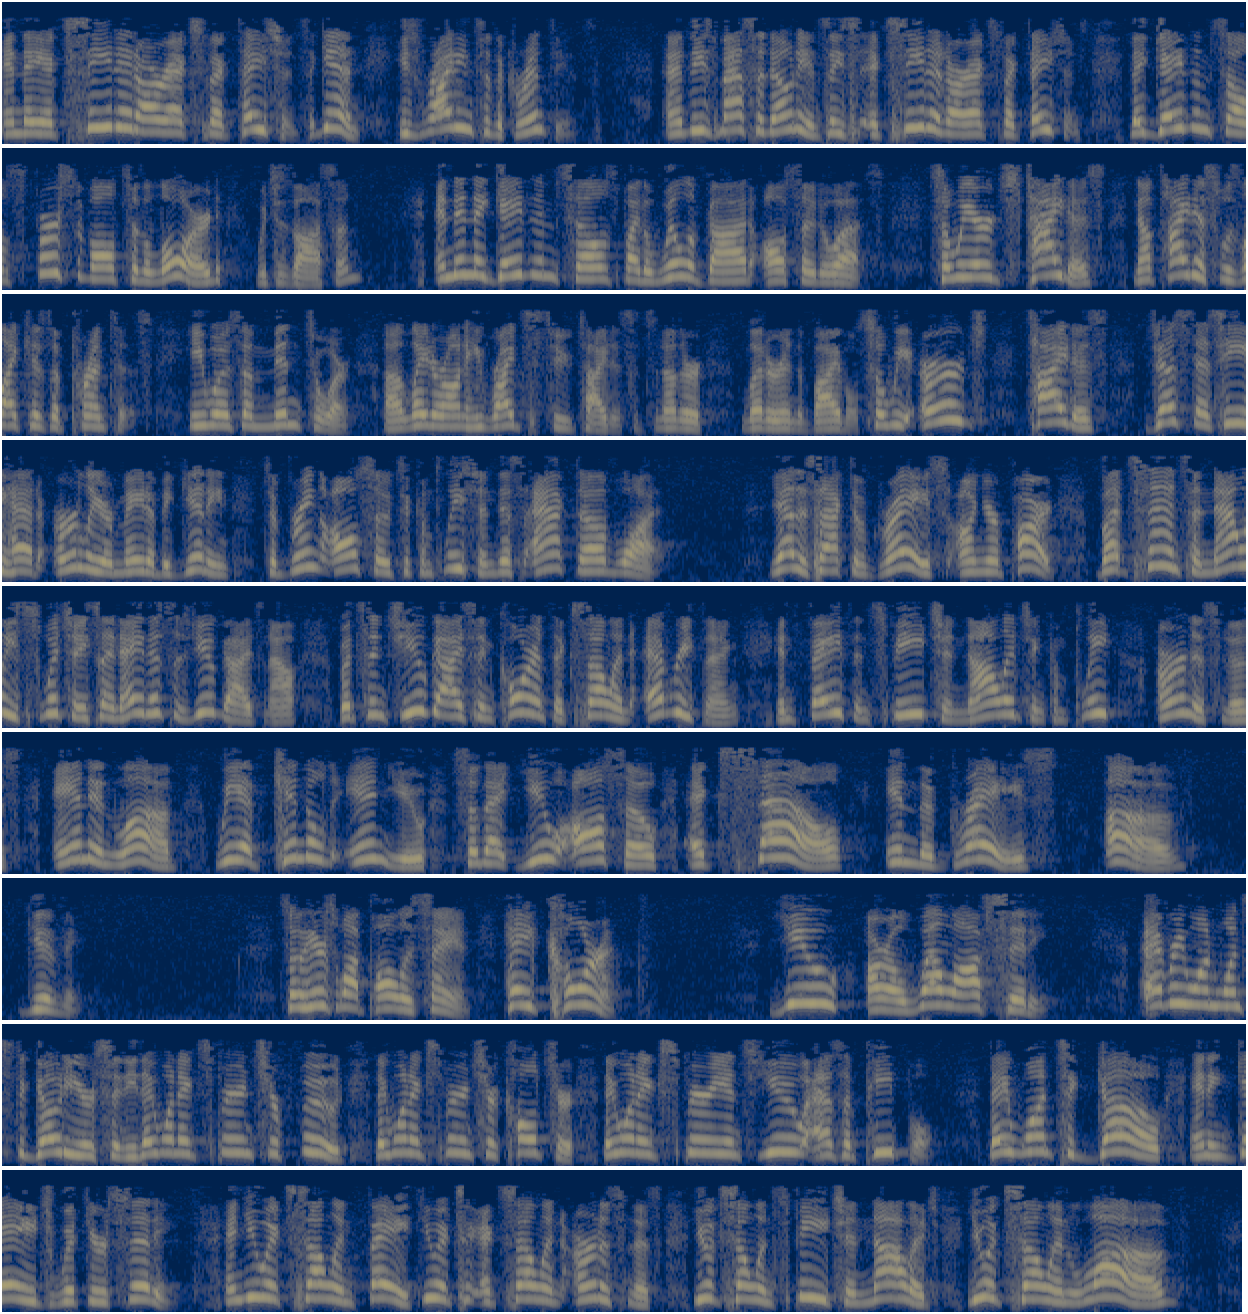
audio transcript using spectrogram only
And they exceeded our expectations. Again, he's writing to the Corinthians. And these Macedonians, they exceeded our expectations. They gave themselves, first of all, to the Lord, which is awesome. And then they gave themselves by the will of God also to us. So we urge Titus. Now, Titus was like his apprentice. He was a mentor. Uh, later on, he writes to Titus. It's another letter in the Bible. So we urged Titus, just as he had earlier made a beginning, to bring also to completion this act of what? Yeah, this act of grace on your part. But since, and now he's switching, he's saying, hey, this is you guys now. But since you guys in Corinth excel in everything, in faith and speech and knowledge and complete earnestness and in love, we have kindled in you so that you also excel in the grace of giving. So here's what Paul is saying. Hey, Corinth, you are a well off city. Everyone wants to go to your city. They want to experience your food. They want to experience your culture. They want to experience you as a people. They want to go and engage with your city and you excel in faith, you ex- excel in earnestness, you excel in speech and knowledge, you excel in love,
